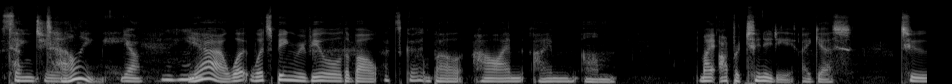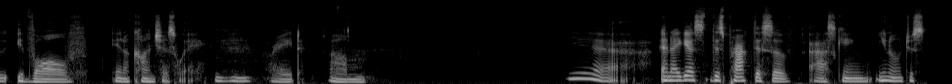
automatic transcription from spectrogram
Saying to you. telling me Yeah. yeah what what's being revealed about That's good. about how i'm i'm um my opportunity i guess to evolve in a conscious way right? Um yeah. And i guess this practice of asking you know just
